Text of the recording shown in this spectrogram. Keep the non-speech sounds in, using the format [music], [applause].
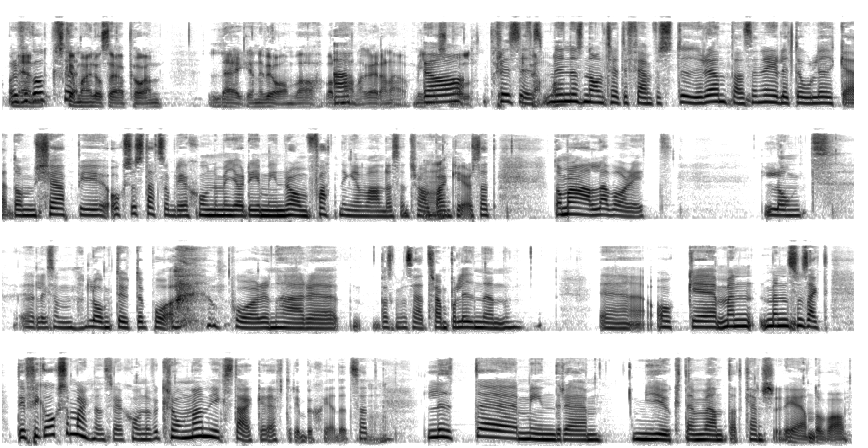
Och det fick Men också- ska man ju då säga på en lägre nivå än vad, vad de Ja. andra redan är. Minus Ja, 0,35. precis. Minus 0,35 för styrräntan. Sen är det lite olika. De köper ju också statsobligationer men gör det i mindre omfattning än vad andra centralbanker Mm. gör. Så att de har alla varit långt, eh, liksom, långt ute på, [laughs] på den här eh, vad ska man säga, trampolinen. Eh, och, men, men som sagt, det fick också marknadsreaktioner för kronan gick starkare efter det beskedet. Så att lite mindre mjukt än väntat kanske det ändå var.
